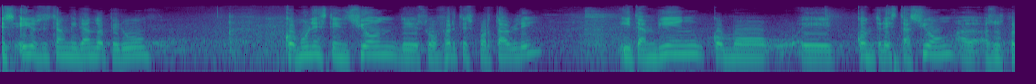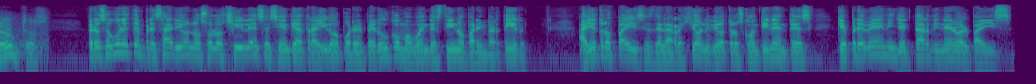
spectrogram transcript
Ellos están mirando a Perú como una extensión de su oferta exportable y también como eh, contraestación a sus productos. Pero según este empresario, no solo Chile se siente atraído por el Perú como buen destino para invertir. Hay otros países de la región y de otros continentes que prevén inyectar dinero al país.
